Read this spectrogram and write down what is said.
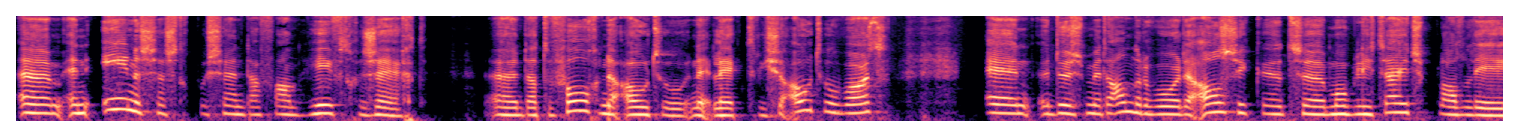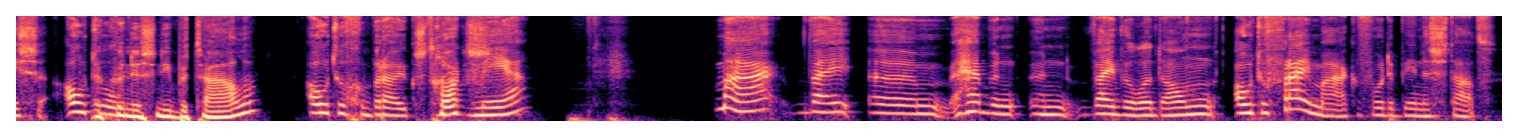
Ehm, en 61% daarvan heeft gezegd... eh, dat de volgende auto een elektrische auto wordt. En dus met andere woorden, als ik het eh, mobiliteitsplan lees... Auto, Dan kunnen ze niet betalen. autogebruik Straks. meer. Maar wij, ehm, hebben een, wij willen dan autovrij maken voor de binnenstad.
